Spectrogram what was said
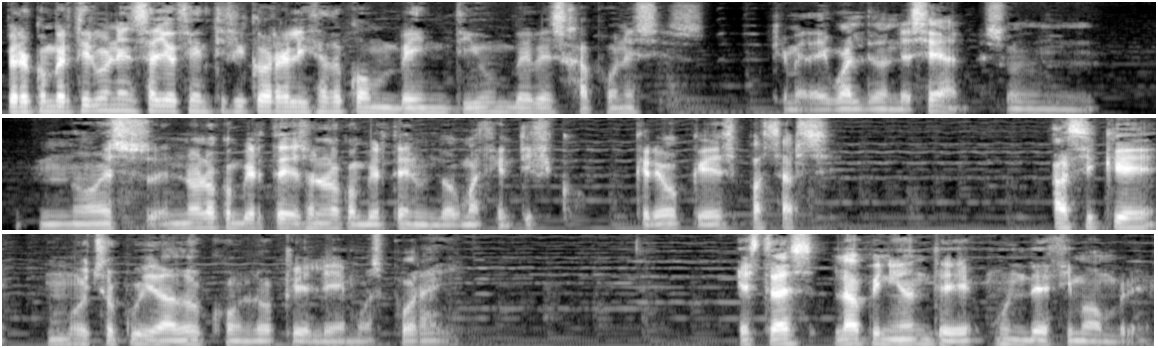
Pero convertir un ensayo científico realizado con 21 bebés japoneses, que me da igual de dónde sean, es un no es no lo convierte eso no lo convierte en un dogma científico. Creo que es pasarse. Así que mucho cuidado con lo que leemos por ahí. Esta es la opinión de un décimo hombre.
